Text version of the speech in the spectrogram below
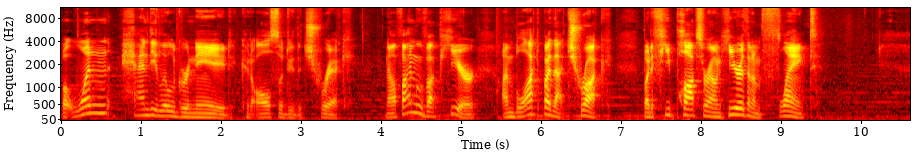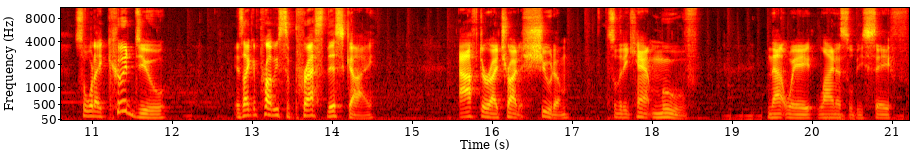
But one handy little grenade could also do the trick. Now, if I move up here, I'm blocked by that truck. But if he pops around here, then I'm flanked. So what I could do is I could probably suppress this guy after I try to shoot him so that he can't move. And that way, Linus will be safe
